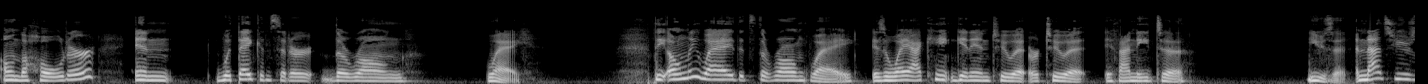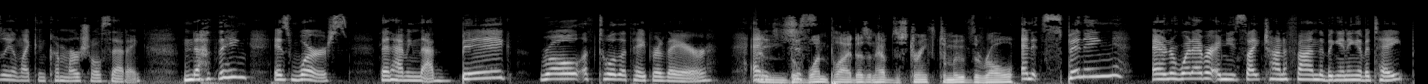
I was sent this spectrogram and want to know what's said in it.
on the holder in what they consider the wrong way. The only way that's the wrong way is a way I can't get into it or to it if I need to use it. And that's usually in like a commercial setting. Nothing is worse than having that big roll of toilet paper there and, And, the just one ply doesn't have the strength to move the roll. and it's spinning and or whatever and it's like trying to find the beginning of a tape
